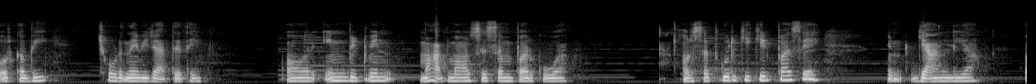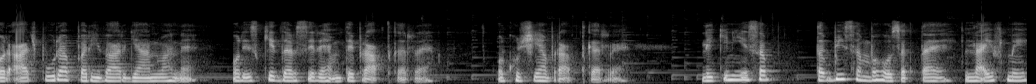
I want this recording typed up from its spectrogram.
और कभी छोड़ने भी जाते थे। और इन बिटवीन महात्माओं से संपर्क हुआ और सतगुरु की कृपा से ज्ञान लिया और आज पूरा परिवार ज्ञानवान है और इसके दर से रहमतें प्राप्त कर रहा है और खुशियाँ प्राप्त कर रहा है। लेकिन ये सब तब भी संभव हो सकता है। लाइफ में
